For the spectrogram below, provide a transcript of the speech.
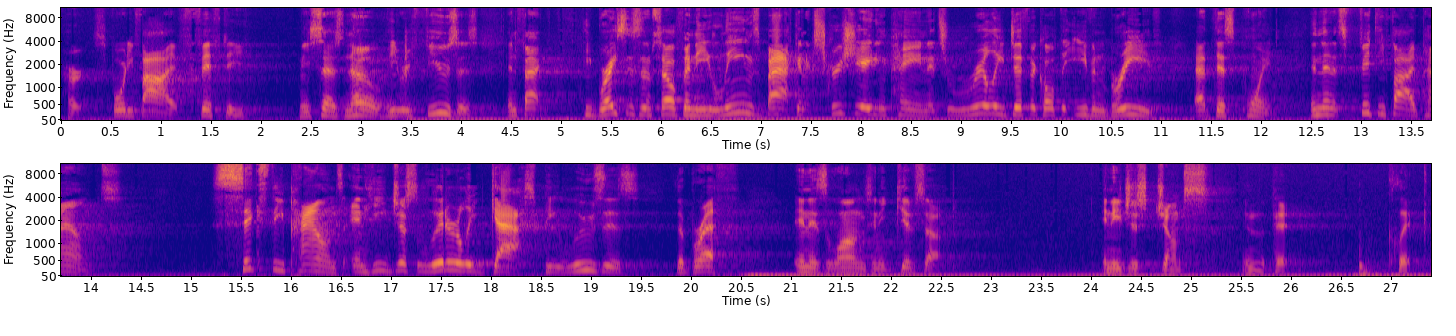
hurts. 45, 50. And he says no. He refuses. In fact, he braces himself and he leans back in excruciating pain. It's really difficult to even breathe at this point. And then it's 55 pounds, 60 pounds, and he just literally gasps. He loses the breath in his lungs and he gives up. And he just jumps in the pit. Click.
